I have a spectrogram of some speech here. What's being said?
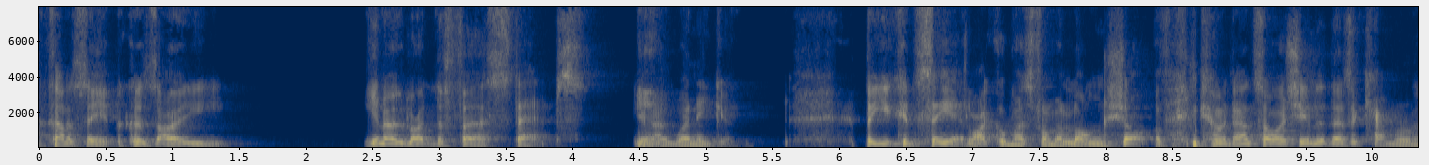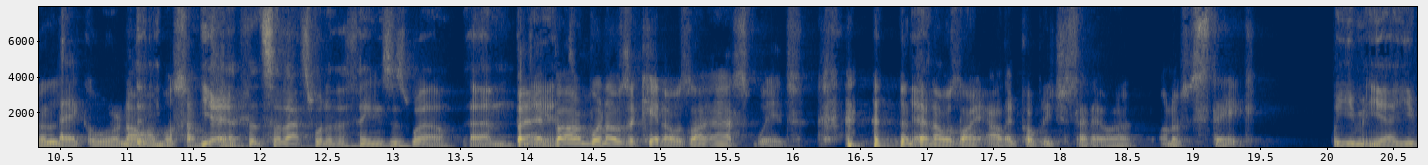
kind of see it because I, you know, like the first steps. You Yeah. know when he, but you can see it like almost from a long shot of him coming down. So I assume that there's a camera on a leg or an arm or something. yeah, so that's one of the things as well. Um, But, but when I was a kid, I was like, that's weird. and then I was like, oh, they probably just had it on a, on a stick. Well, you, yeah, you,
